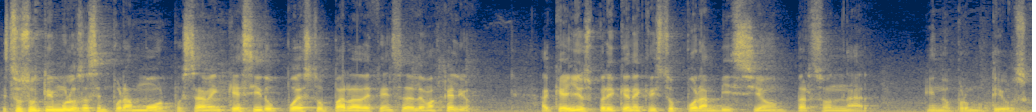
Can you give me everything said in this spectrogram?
Estos últimos los hacen por amor, pues saben que he sido puesto para la defensa del Evangelio. Aquellos predican a Cristo por ambición personal y no por motivos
